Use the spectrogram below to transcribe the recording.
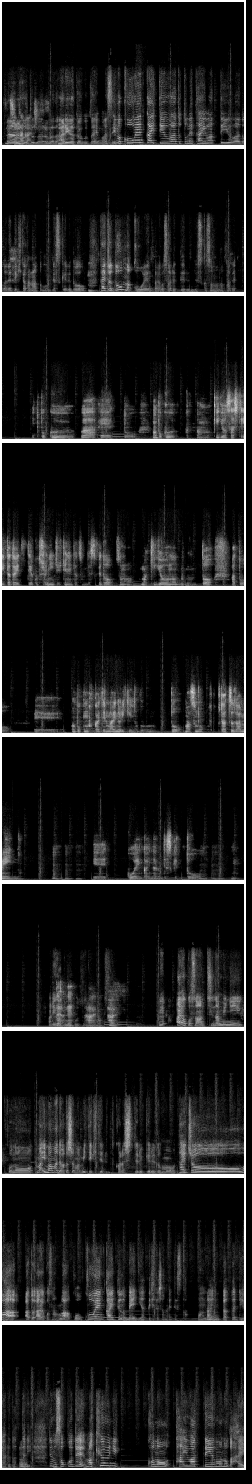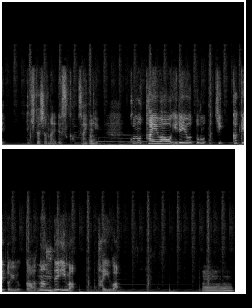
なるほど、なるほど、ありがとうございます。今、講演会っていうワードとね、対話っていうワードが出てきたかなと思うんですけれど、うん、隊長、どんな講演会をされてるんですか、その中で？えっと、僕は、えー、っと、まあ、僕、あの、起業させていただいて、今年は21年経つんですけど、その、まあ、起業の部分と、あと、えーまあ、僕が抱えているマイノリティの部分と、まあ、その2つがメインの、うんうんうん。えー、講演会になるんですけど、うんうん。うん、ありがとうございます。ね、はい、はい。え、あやこさん、ちなみに、この、まあ、今まで私はまあ見てきてるから知ってるけれども、隊長は、あとあやこさんは、こう、講演会っていうのをメインにやってきたじゃないですか。オンラインだったり、リアルだったり。うん、でもそこで、まあ、急に、この対話っていうものが入ってきたじゃないですか、最近。うん、この対話を入れようと思ったきっかけというか、なんで今、対話？うん。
